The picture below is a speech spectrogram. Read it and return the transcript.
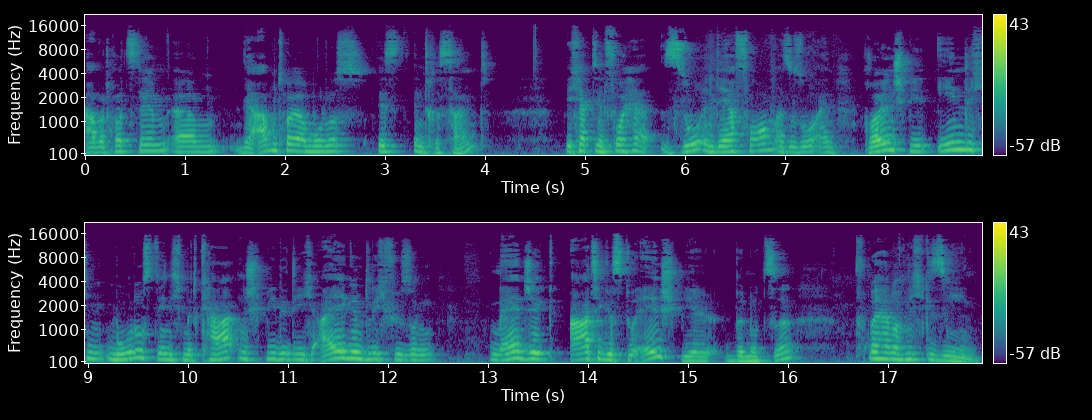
Aber trotzdem, ähm, der Abenteuermodus ist interessant. Ich habe den vorher so in der Form, also so einen Rollenspiel-ähnlichen Modus, den ich mit Karten spiele, die ich eigentlich für so ein Magic-artiges Duellspiel benutze, vorher noch nicht gesehen.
